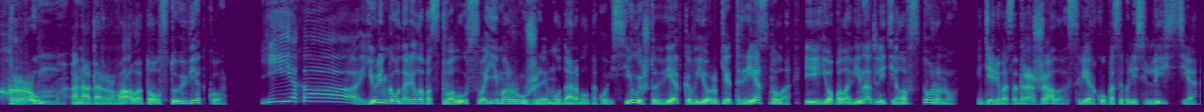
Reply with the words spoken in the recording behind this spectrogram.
Хрум! Она оторвала толстую ветку. «Еха!» Юленька ударила по стволу своим оружием. Удар был такой силы, что ветка в ее руке треснула, и ее половина отлетела в сторону. Дерево задрожало, сверху посыпались листья,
